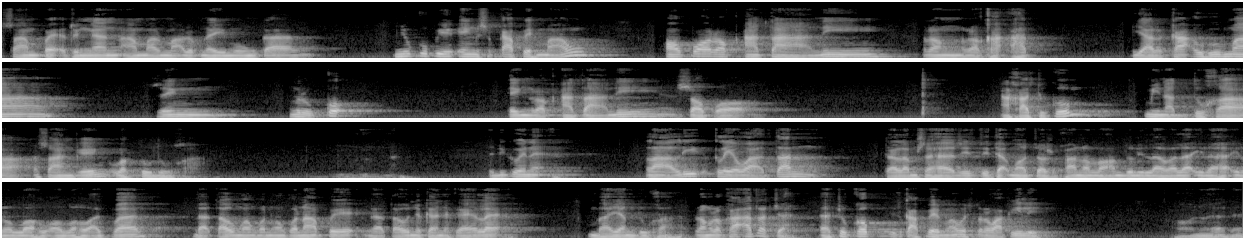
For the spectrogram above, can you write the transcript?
sampai dengan amal ma'ruf nahi mungkar. Nyukupi ing kabeh mau apa rakaatani rong rakaat. Yarka'uhuma sing ngrukuk ing rakaatani sapa akadukum minat duha sangking waktu duha. Jadi kowe nek lali kelewatan dalam sehari tidak maca subhanallah alhamdulillah wala ilaha illallah allahu akbar, enggak tahu ngongkon-ngongkon ape, enggak tahu nyegah-nyegah elek, bayang duha. Rong rakaat aja. Ya cukup itu kabeh mau terwakili. Oh, ya.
